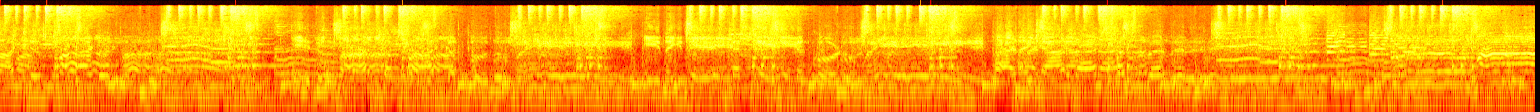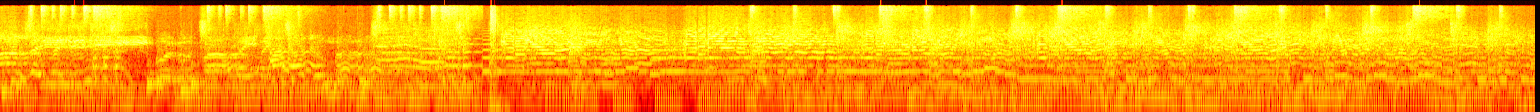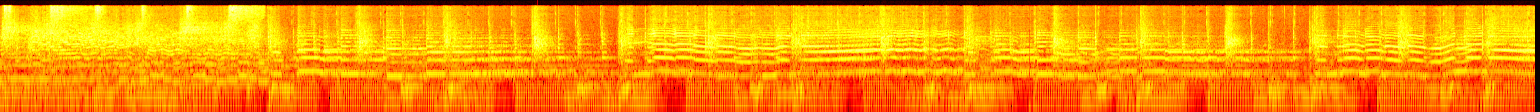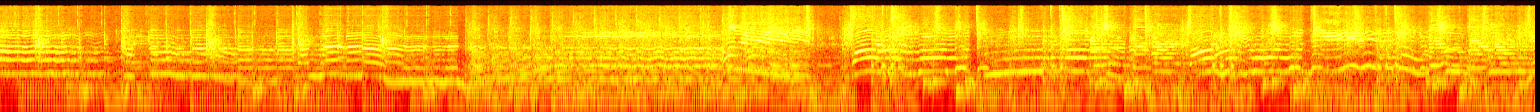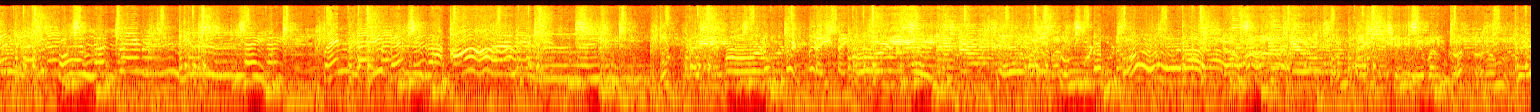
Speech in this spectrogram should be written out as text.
பாட்டு பாடுமா? இது பார்க்க பார்க்க புதுமை. இதை கேட்க கேட்க கொடுமை. அடையாதான் சொல்வது. சேவல் கொற்றும்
